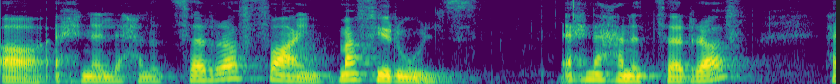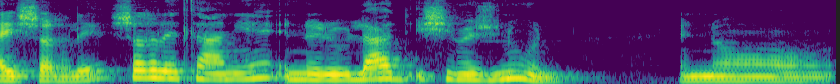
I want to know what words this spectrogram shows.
آه إحنا اللي حنتصرف fine ما في rules إحنا حنتصرف. هاي شغلة. شغلة تانية إنه الأولاد إشي مجنون إنه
